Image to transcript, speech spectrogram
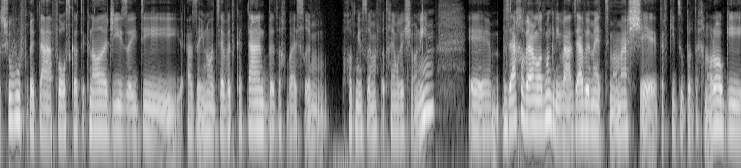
שוב הופרטה ForeScout Technologies הייתי אז היינו עוד צוות קטן בטח ב-20 פחות מ-20 מפתחים ראשונים אה, וזה היה חוויה מאוד מגניבה זה היה באמת ממש אה, תפקיד סופר טכנולוגי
